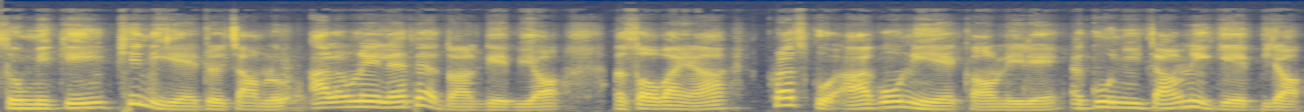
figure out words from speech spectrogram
ဇူမီကင်းဖြစ်နေတဲ့အတွက်ကြောင့်မလို့အားလုံးလေးလမ်းဖြတ်သွားခဲ့ပြီးတော့အစောပိုင်းက Crash ကိုအားကိုးနေတဲ့ကောင်တွေလည်းအကူကြီးတောင်းနေခဲ့ပြီးတော့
